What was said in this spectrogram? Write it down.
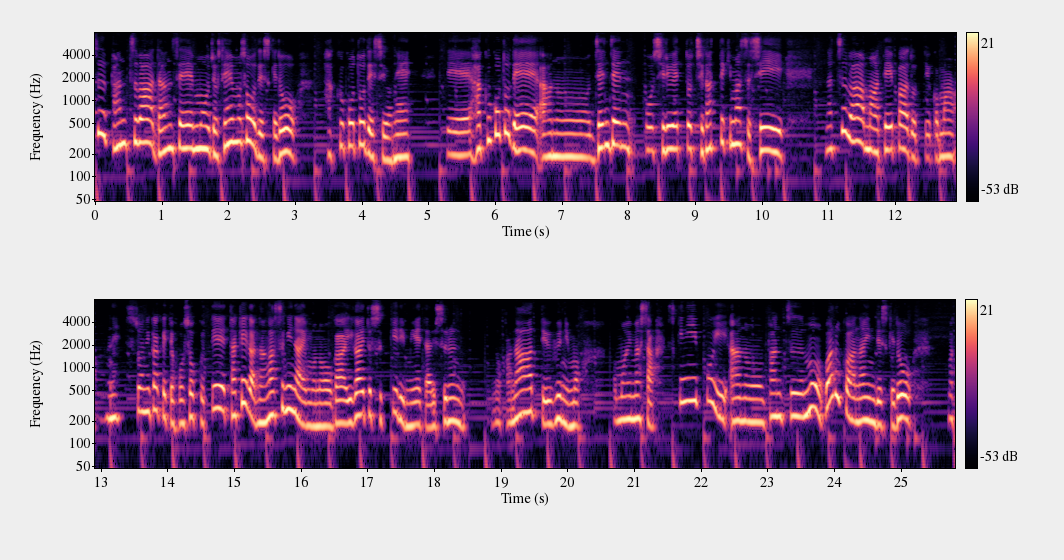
ずパンツは男性も女性もそうですけど履くことですよね。で履くことであの全然こうシルエット違ってきますし夏はまあテーパードっていうかまあね裾にかけて細くて丈が長すぎないものが意外とすっきり見えたりするのかなっていうふうにも思いました。スキニーっぽいあのパンツも悪くはないんですけど、まあ、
